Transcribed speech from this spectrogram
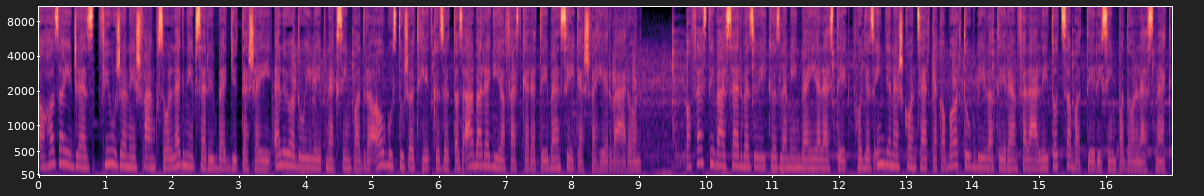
A hazai jazz, fusion és funk soul legnépszerűbb együttesei, előadói lépnek színpadra augusztus 5 hét között az Alba Regia Fest keretében Székesfehérváron. A fesztivál szervezői közleményben jelezték, hogy az ingyenes koncertek a Bartók Béla téren felállított szabadtéri színpadon lesznek.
